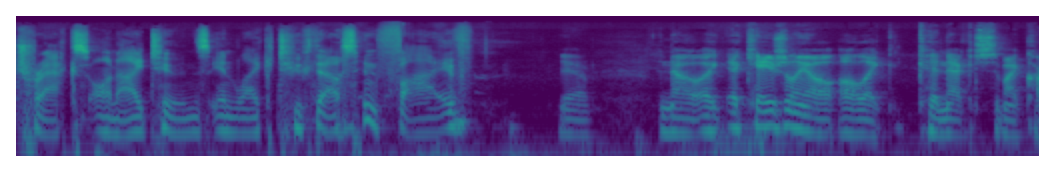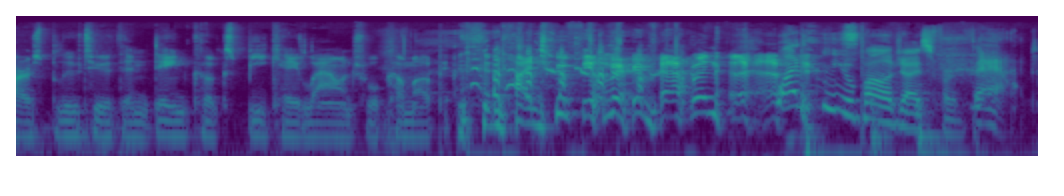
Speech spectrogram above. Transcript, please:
tracks on itunes in like 2005 Yeah. No, like, occasionally I'll, I'll like connect to my car's Bluetooth and Dane Cook's BK Lounge will come up. And I do feel very bad when that happens. why didn't you apologize for that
